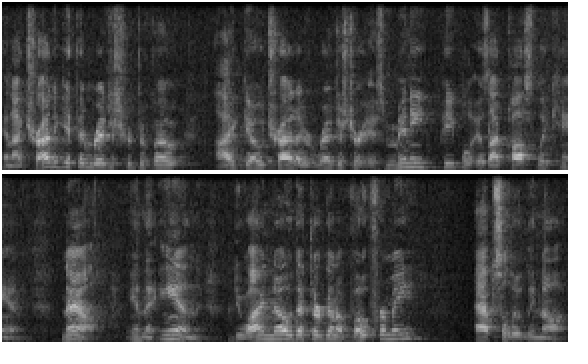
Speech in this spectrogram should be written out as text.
And I try to get them registered to vote. I go try to register as many people as I possibly can. Now, in the end, do I know that they're gonna vote for me? Absolutely not.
